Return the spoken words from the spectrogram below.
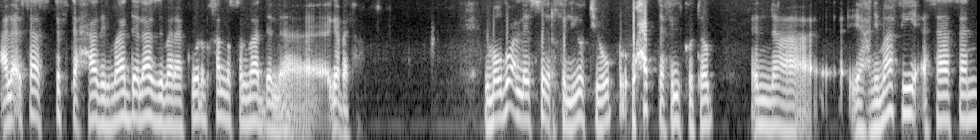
على أساس تفتح هذه المادة لازم أنا أكون مخلص المادة اللي قبلها. الموضوع اللي يصير في اليوتيوب وحتى في الكتب إن يعني ما في أساسا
